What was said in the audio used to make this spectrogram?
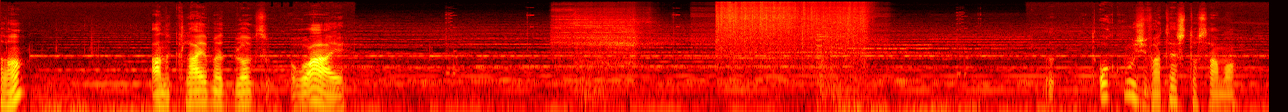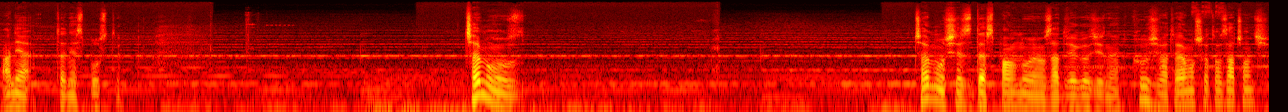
Co? Unclimbed blocks. Why? O kuźwa, też to samo. A nie, ten jest pusty. Czemu... Czemu się zdespawnują za dwie godziny? Kuźwa, to ja muszę to zacząć?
